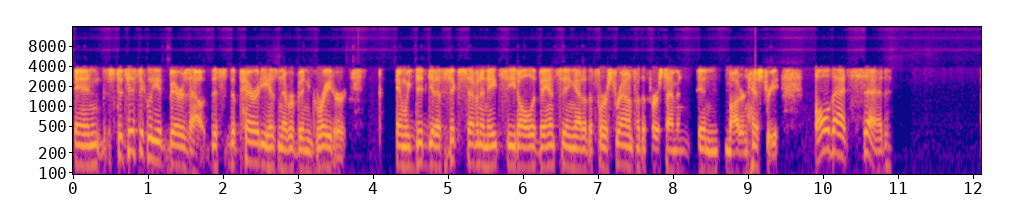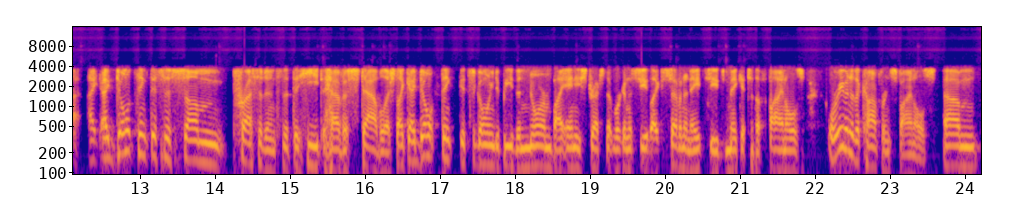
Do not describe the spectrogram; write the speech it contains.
and statistically it bears out. This the parity has never been greater. and we did get a six, seven, and eight seed all advancing out of the first round for the first time in, in modern history. All that said, I, I don't think this is some precedent that the Heat have established. Like, I don't think it's going to be the norm by any stretch that we're going to see like seven and eight seeds make it to the finals or even to the conference finals. Um,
